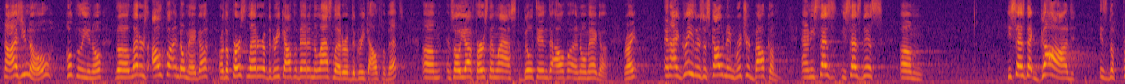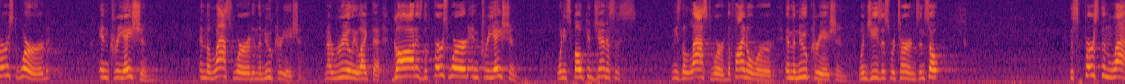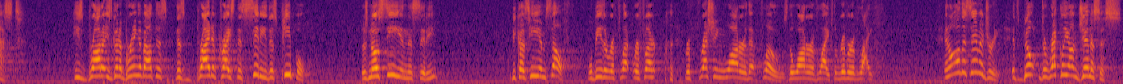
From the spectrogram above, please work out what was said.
Now, as you know, hopefully you know, the letters Alpha and Omega are the first letter of the Greek alphabet and the last letter of the Greek alphabet. Um, and so you have first and last built into Alpha and Omega, right? And I agree, there's a scholar named Richard Bauckham, and he says, he says this um, he says that God is the first word in creation and the last word in the new creation. And I really like that. God is the first word in creation when he spoke in Genesis. And he's the last word, the final word in the new creation when Jesus returns. And so, this first and last, he's brought he's going to bring about this, this bride of Christ, this city, this people. There's no sea in this city because he himself will be the reflect, refle- refreshing water that flows, the water of life, the river of life. And all this imagery, it's built directly on Genesis.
